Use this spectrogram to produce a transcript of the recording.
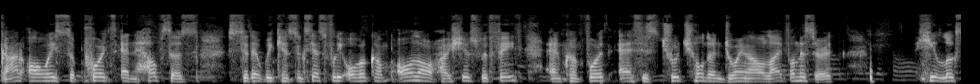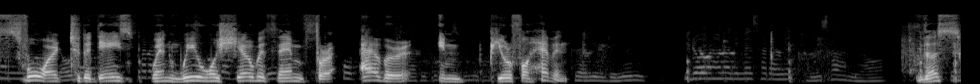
God always supports and helps us so that we can successfully overcome all our hardships with faith and come forth as His true children during our life on this earth. He looks forward to the days when we will share with Him forever in beautiful heaven. Thus,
